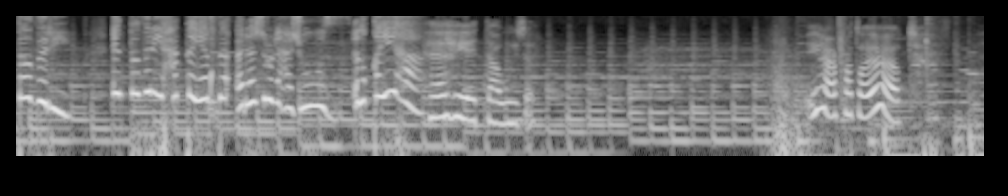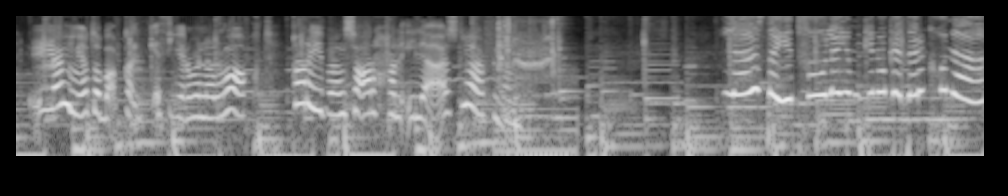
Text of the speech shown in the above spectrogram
انتظري. انتظري حتى يبدأ الرجل العجوز. القيها. ها هي التعويذة. يا فتيات لم يتبقى الكثير من الوقت. قريبا سأرحل إلى أسلافي. لا سيد فو لا يمكنك تركنا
